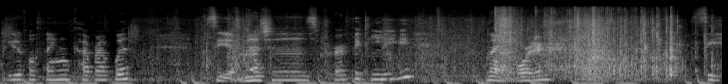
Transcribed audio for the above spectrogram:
beautiful thing cover up with. See it matches perfectly. Nice border. See.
